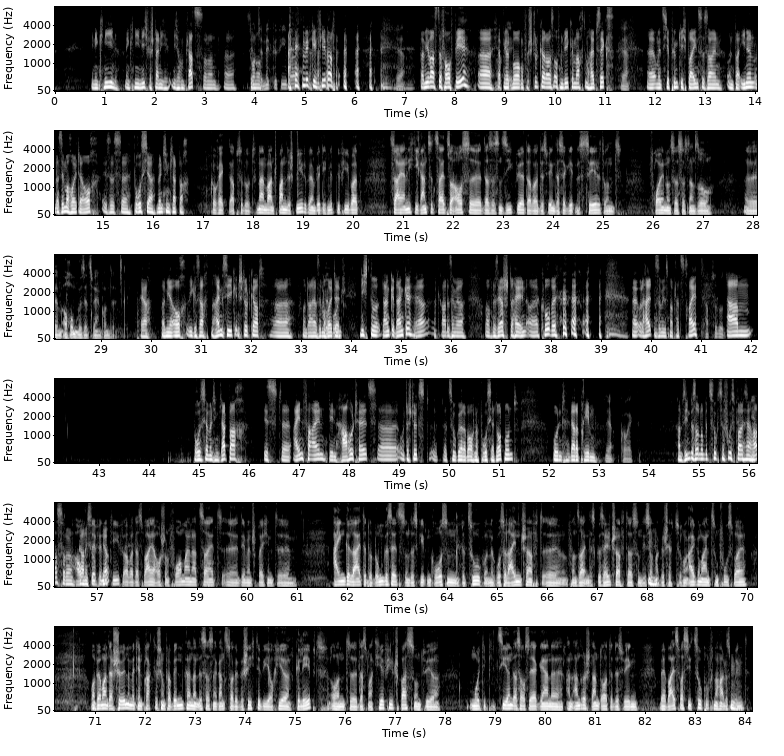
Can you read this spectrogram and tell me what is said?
in den Knien. In den Knien nicht, wir standen nicht, nicht auf dem Platz, sondern äh, Trotzdem mitgefiebert. mitgefiebert. ja, Bei mir war es der VfB. Äh, ich habe mich Okay. heute Morgen von Stuttgart aus auf den Weg gemacht um halb sechs. ja. äh, um jetzt hier pünktlich bei Ihnen zu sein. Und bei Ihnen, und da sind wir heute auch, ist es äh, Borussia Mönchengladbach. Korrekt, absolut. Nein, war ein spannendes Spiel. Wir haben wirklich mitgefiebert. Sah ja nicht die ganze Zeit so aus, äh, dass es ein Sieg wird, aber deswegen das Ergebnis zählt und freuen uns, dass das dann so ähm, auch umgesetzt werden konnte. Ja, bei mir auch, wie gesagt, ein Heimsieg in Stuttgart. Äh, von daher sind wir heute nicht nur Danke, Danke. Ja, gerade sind wir auf einer sehr steilen äh, Kurve. äh, oder halten zumindest mal Platz drei. Absolut. Ähm, Borussia Mönchengladbach ist äh, ein Verein, den H-Hotels äh, unterstützt. Dazu gehört aber auch noch Borussia Dortmund und Werder Bremen. Ja, korrekt. Haben Sie einen besonderen Bezug zu Fußball, Herr Haas? Oder auch gar nicht so? definitiv, aber das war ja auch schon vor meiner Zeit äh, dementsprechend ähm, eingeleitet und umgesetzt und es gibt einen großen Bezug und eine große Leidenschaft äh, von Seiten des Gesellschafters und ich sag mal Geschäftsführung allgemein zum Fußball. Und wenn man das Schöne mit dem Praktischen verbinden kann, dann ist das eine ganz tolle Geschichte, wie auch hier gelebt und äh, das macht hier viel Spaß und wir multiplizieren das auch sehr gerne an andere Standorte. Deswegen, wer weiß, was die Zukunft noch alles Mhm. bringt.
